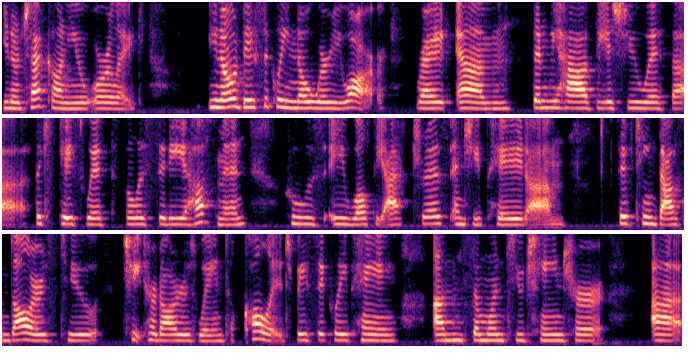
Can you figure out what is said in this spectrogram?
you know check on you or like you know basically know where you are right um then we have the issue with uh, the case with felicity huffman who's a wealthy actress and she paid um, $15000 to cheat her daughter's way into college, basically paying um, someone to change her uh,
